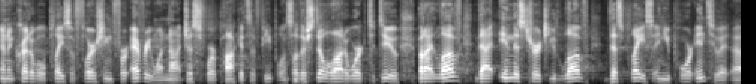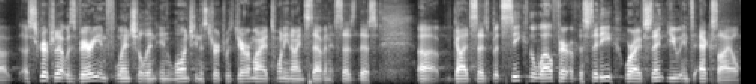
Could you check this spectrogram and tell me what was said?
an incredible place of flourishing for everyone, not just for pockets of people. And so there's still a lot of work to do. But I love that in this church, you love this place and you pour into it. Uh, a scripture that was very influential in, in launching this church was Jeremiah 29 7. It says this. Uh, God says, But seek the welfare of the city where I've sent you into exile.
